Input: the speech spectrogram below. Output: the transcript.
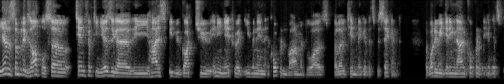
Here's a simple example. So 10, 15 years ago, the highest speed we got to any network, even in a corporate environment, was below 10 megabits per second. But what are we getting now in corporate megabits?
